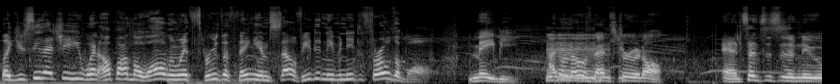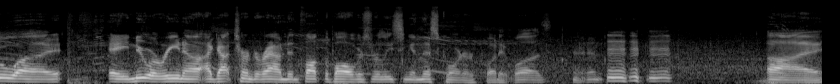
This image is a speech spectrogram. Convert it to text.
Like you see that shit he went up on the wall and went through the thing himself. He didn't even need to throw the ball. Maybe. I don't know if that's true at all. And since this is a new uh a new arena, I got turned around and thought the ball was releasing in this corner, but it was. uh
